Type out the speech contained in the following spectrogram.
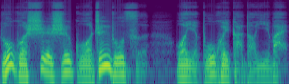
如果事实果真如此，我也不会感到意外。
